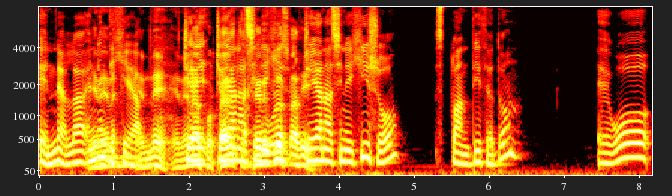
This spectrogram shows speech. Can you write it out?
Ε, ναι, αλλά Είναι είναι ένα- τυχαία. ε, ναι, είναι και, ένας και, πορτάρι για που να ξέρει που να συνεχίσω, σταθεί. και για να συνεχίσω στο αντίθετο, εγώ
